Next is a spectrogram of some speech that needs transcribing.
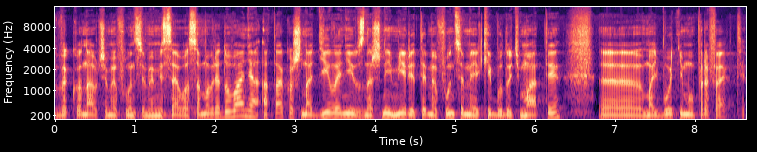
виконавчими функціями місцевого самоврядування, а також наділені в значній мірі тими функціями, які будуть мати в майбутньому префекти.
